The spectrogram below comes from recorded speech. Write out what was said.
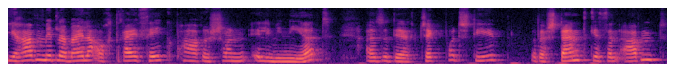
Die haben mittlerweile auch drei Fake-Paare schon eliminiert. Also der Jackpot steht oder stand gestern Abend,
